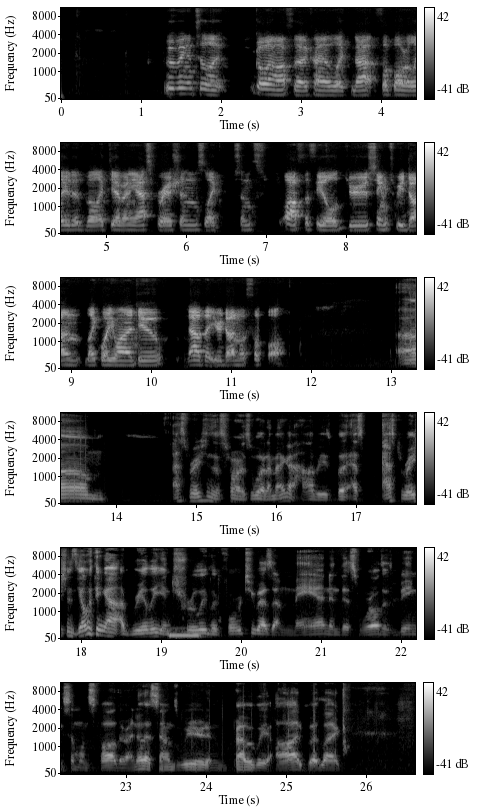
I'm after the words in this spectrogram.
Moving into like going off that kind of like not football related, but like, do you have any aspirations? Like, since off the field, you seem to be done. Like, what do you want to do now that you're done with football? Um, aspirations as far as what? I mean, I got hobbies, but as aspirations, the only thing I really and truly look forward to as a man in this world is being someone's father. I know that sounds weird and probably odd, but like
